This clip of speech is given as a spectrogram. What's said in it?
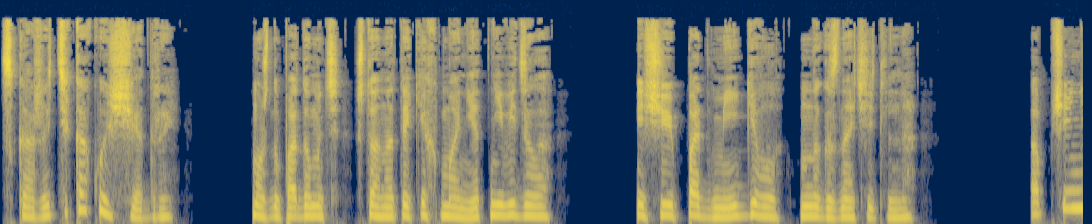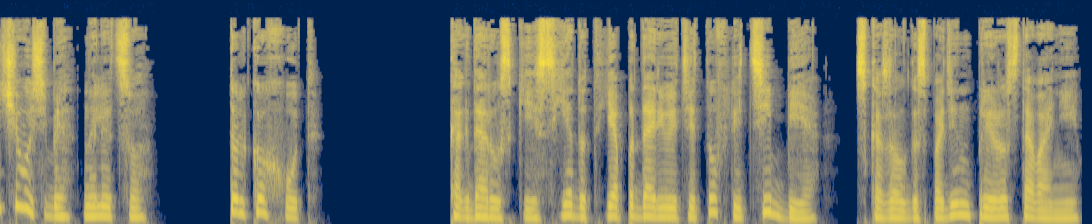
Скажите, какой щедрый. Можно подумать, что она таких монет не видела. Еще и подмигивал многозначительно. Вообще ничего себе на лицо. Только худ. «Когда русские съедут, я подарю эти туфли тебе», сказал господин при расставании.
